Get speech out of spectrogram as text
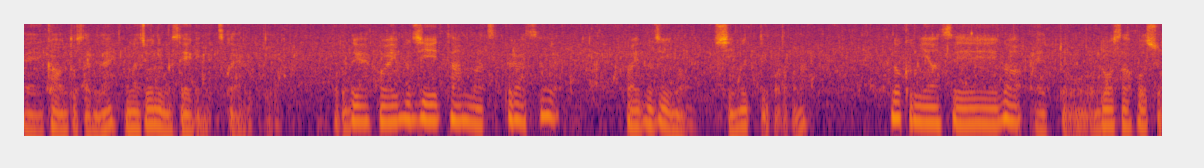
えー、カウントされない。同じように無制限で使えるっていうことで、5G 端末プラス 5G の SIM ってい。うことかな。の組み合わせが、えっと、動作保証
